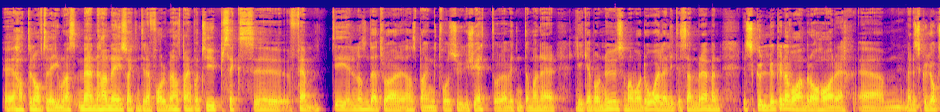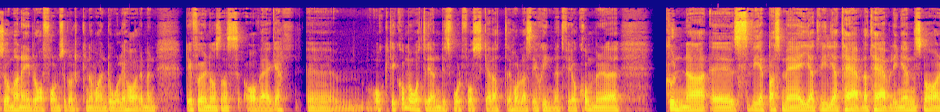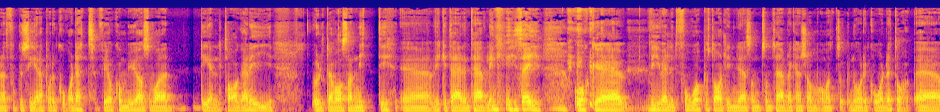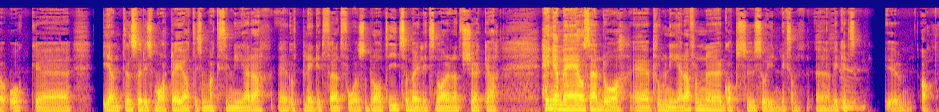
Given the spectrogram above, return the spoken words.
Eh, hatten av till dig Jonas. Men han är ju sagt inte i den formen. Han sprang på typ 6.50 eh, eller något sånt där tror jag han sprang 2021 och jag vet inte om han är lika bra nu som han var då eller lite sämre. Men det skulle kunna vara en bra hare. Ehm, men det skulle också om han är i bra form såklart kunna vara en dålig hare. Men det får jag någonstans avväga. Ehm, och det kommer återigen bli svårt för Oskar att hålla sig i skinnet för jag kommer eh, kunna eh, svepas med i att vilja tävla tävlingen snarare än att fokusera på rekordet. För jag kommer ju alltså vara deltagare i Ultravasan 90, eh, vilket är en tävling i sig. Och eh, vi är väldigt få på startlinjen som, som tävlar kanske om, om att nå rekordet då. Eh, och eh, egentligen så är det smarta ju att liksom maximera eh, upplägget för att få en så bra tid som möjligt snarare än att försöka hänga med och sen då eh, promenera från eh, Gopshus och in. Liksom. Eh, vilket, mm. eh, ja,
